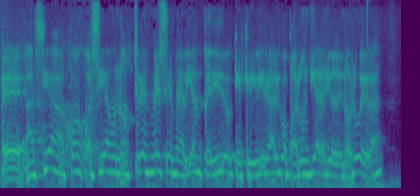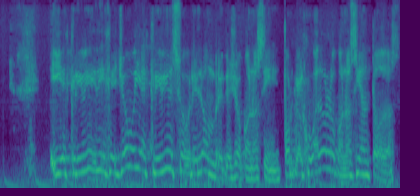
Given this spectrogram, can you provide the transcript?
Eh, hacía, Juanjo, hacía unos tres meses me habían pedido que escribiera algo para un diario de Noruega. Y escribí y dije, yo voy a escribir sobre el hombre que yo conocí, porque el jugador lo conocían todos.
